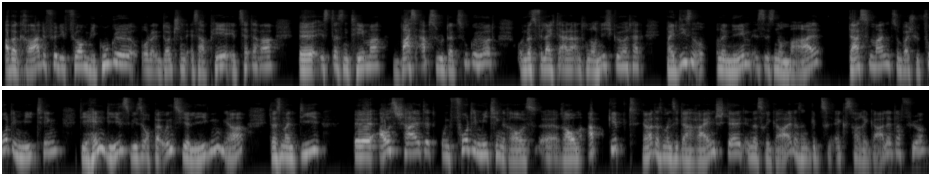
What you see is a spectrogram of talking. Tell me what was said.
aber gerade für die Firmen wie Google oder in Deutschland SAP etc. Äh, ist das ein Thema, was absolut dazugehört und was vielleicht der eine oder andere noch nicht gehört hat. Bei diesen Unternehmen ist es normal, dass man zum Beispiel vor dem Meeting die Handys, wie sie auch bei uns hier liegen, ja, dass man die äh, ausschaltet und vor dem Meetingraum äh, abgibt, ja, dass man sie da reinstellt in das Regal. Dann gibt es extra Regale dafür,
